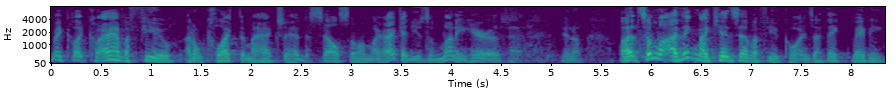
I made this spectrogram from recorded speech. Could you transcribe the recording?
Collect? I have a few. I don't collect them. I actually had to sell some. I'm like, I could use some money here. you know, uh, some. I think my kids have a few coins. I think maybe,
